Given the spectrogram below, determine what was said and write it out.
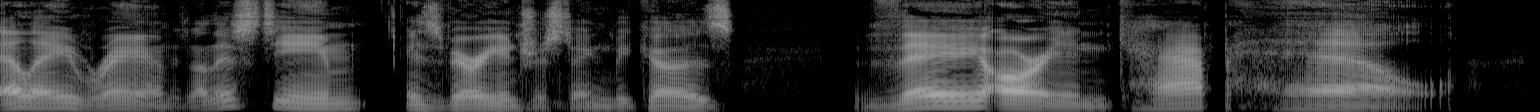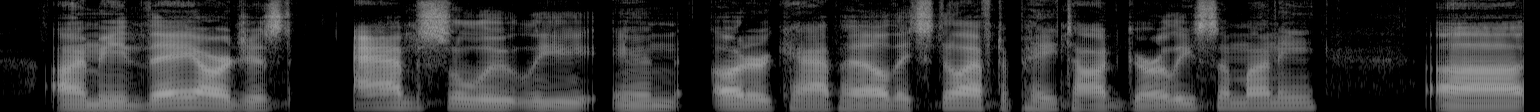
LA Rams. Now this team is very interesting because they are in cap hell. I mean, they are just absolutely in utter cap hell. They still have to pay Todd Gurley some money. Uh,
